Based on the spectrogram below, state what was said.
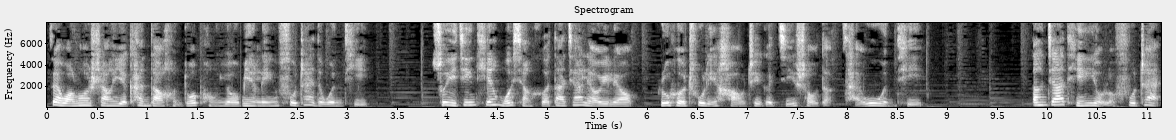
在网络上也看到很多朋友面临负债的问题，所以今天我想和大家聊一聊如何处理好这个棘手的财务问题。当家庭有了负债，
